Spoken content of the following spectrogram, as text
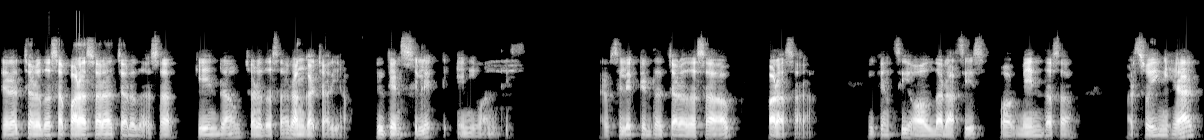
there are charadasa parasara charadasa K. N. Rao charadasa rangacharya. You can select any one this i have selected the charadasa of parasara. You can see all the rasis or main dasa are showing here.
